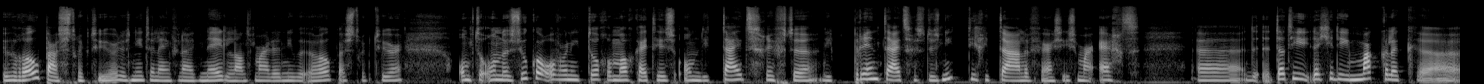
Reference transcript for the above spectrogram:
Europa-structuur. Dus niet alleen vanuit Nederland, maar de nieuwe Europa-structuur om te onderzoeken of er niet toch een mogelijkheid is om die tijdschriften, die printtijdschriften, dus niet digitale versies, maar echt uh, dat, die, dat je die makkelijk uh,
